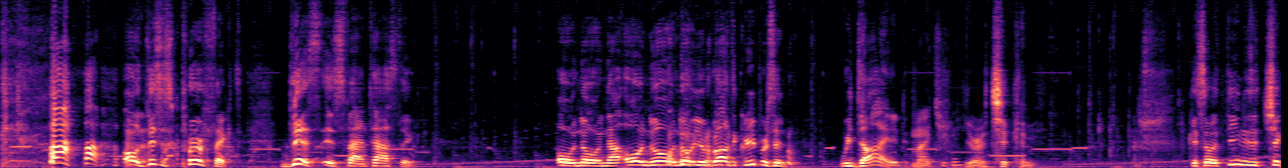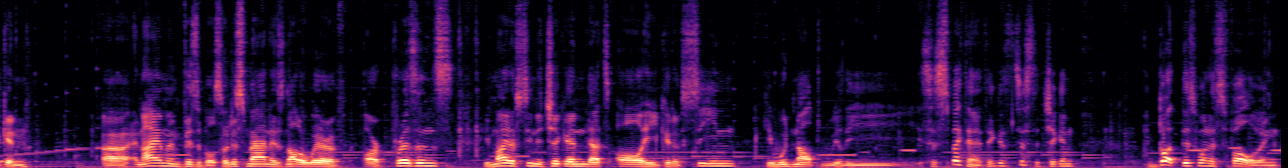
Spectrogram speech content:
oh, this is perfect. This is fantastic. Oh no, now, oh no, no, you brought the creepers in. We died. My chicken? You're a chicken. Okay, so Athene is a chicken, uh, and I am invisible, so this man is not aware of our presence. He might have seen the chicken, that's all he could have seen. He would not really suspect anything, it's just a chicken. But this one is following.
